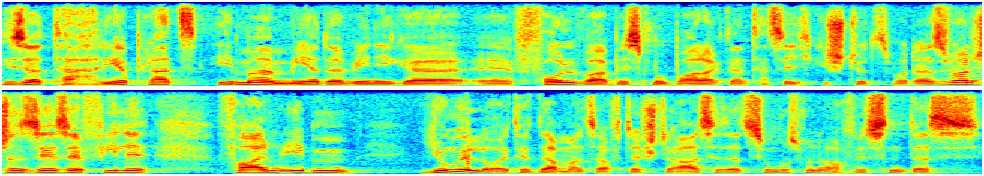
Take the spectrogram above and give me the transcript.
dieser Tahrirplatz immer mehr oder weniger äh, voll war, bis Mubarak dann tatsächlich gestürzt wurde. Also es waren schon sehr, sehr viele, vor allem eben junge Leute damals auf der Straße. Dazu muss man auch wissen, dass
